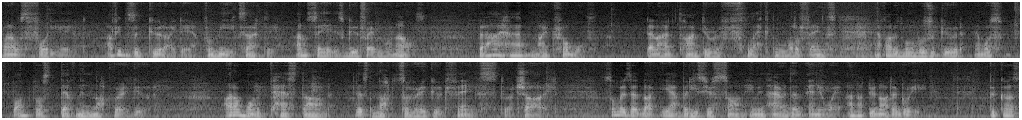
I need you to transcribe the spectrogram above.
when I was 48. I think it's a good idea for me exactly. I don't say it is good for everyone else, but I had my troubles. Then I had time to reflect on a lot of things. I found it was good and was what was definitely not very good. I don't want to pass down those not so very good things to a child. Somebody said like, yeah, but he's your son. He inherited them anyway. I not, do not agree. Because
